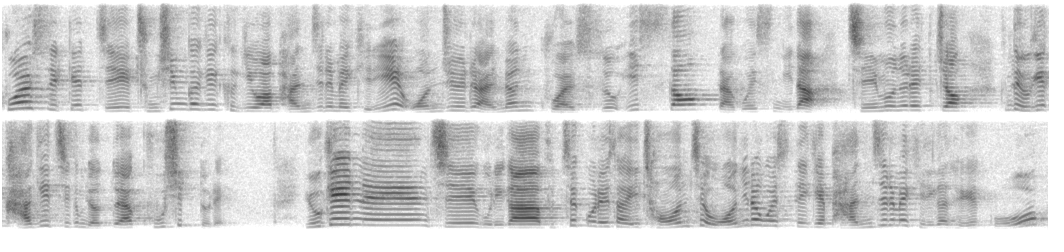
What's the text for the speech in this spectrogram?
구할 수 있겠지. 중심각의 크기와 반지름의 길이 원주율을 알면 구할 수 있어 라고 했습니다. 질문을 했죠. 근데 여기 각이 지금 몇 도야? 90도래. 요게는 즉 우리가 부채꼴에서 이 전체 원이라고 했을 때 이게 반지름의 길이가 되겠고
